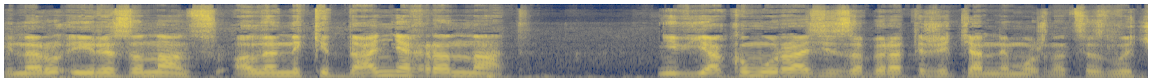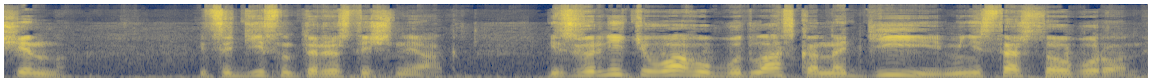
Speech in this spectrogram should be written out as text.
і, наро- і резонансу, але не кидання гранат. Ні в якому разі забирати життя не можна, це злочинно. І це дійсно терористичний акт. І зверніть увагу, будь ласка, на дії Міністерства оборони.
